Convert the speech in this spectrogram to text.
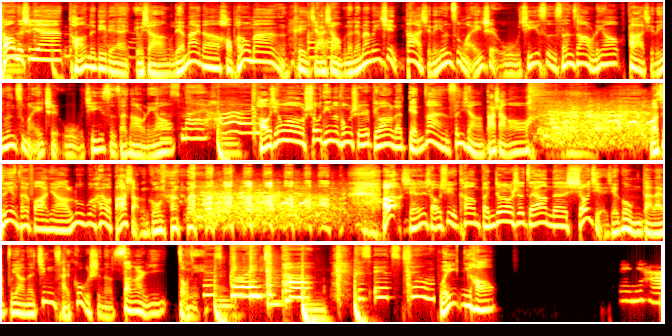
同样的时间，同样的地点，有想连麦的好朋友们，可以加一下我们的连麦微信，大写的英文字母 H 五七四三三二五零幺，大写的英文字母 H 五七四三三二五零幺。好节目收听的同时，别忘了点赞、分享、打赏哦。我最近才发现啊，录播还有打赏功能了。好了，闲言少叙，看本周又是怎样的小姐姐给我们带来不一样的精彩故事呢？三二一，走你！喂，你好。喂，你好。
